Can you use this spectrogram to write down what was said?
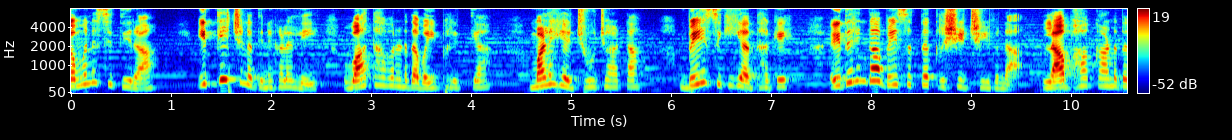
ಗಮನಿಸಿದ್ದೀರಾ? ಇತ್ತೀಚಿನ ದಿನಗಳಲ್ಲಿ ವಾತಾವರಣದ ವೈಪರೀತ್ಯ, ಮಳೆಯ ಜೂಜಾಟ, ಬೇಸಿಗೆಯ ಧಗೆ ಇದರಿಂದ ಬೇಸತ್ತ ಕೃಷಿ ಜೀವನ. ಲಾಭ ಕಾಣದ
